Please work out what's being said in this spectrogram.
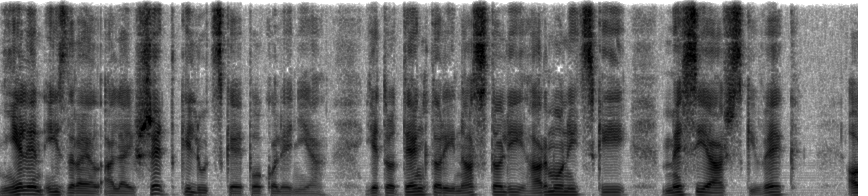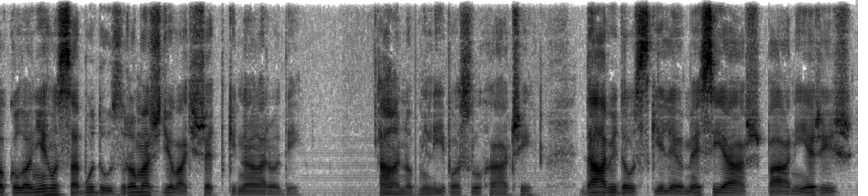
nielen Izrael, ale aj všetky ľudské pokolenia – je to ten, ktorý nastolí harmonický mesiášsky vek a okolo neho sa budú zhromažďovať všetky národy. Áno, milí poslucháči, Dávidovský lev Mesiáš, pán Ježiš,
